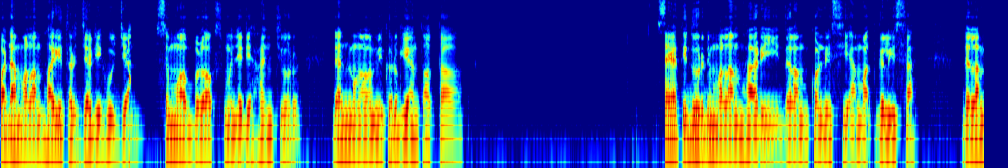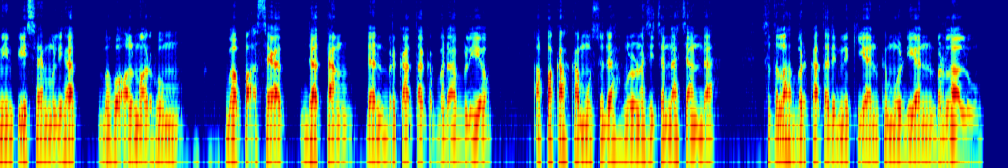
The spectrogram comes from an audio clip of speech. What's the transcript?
Pada malam hari terjadi hujan, semua blok menjadi hancur dan mengalami kerugian total. Saya tidur di malam hari dalam kondisi amat gelisah. Dalam mimpi saya melihat bahwa almarhum bapak saya datang dan berkata kepada beliau, Apakah kamu sudah melunasi canda-canda? Setelah berkata demikian, kemudian berlalu.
